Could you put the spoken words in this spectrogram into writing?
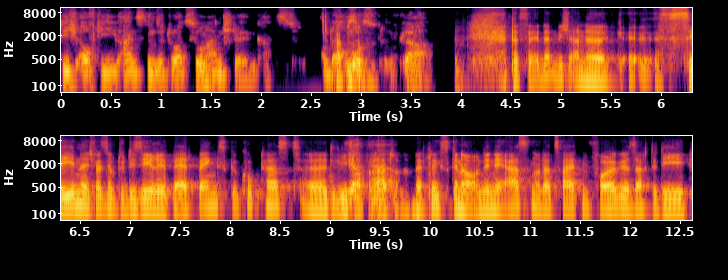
dich auf die einzelnen Situationen einstellen kannst. Und auch Absolut. musst, klar. Das erinnert mich an eine äh, Szene, ich weiß nicht, ob du die Serie Bad Banks geguckt hast, äh, die lief ja, auf Art ja. und Netflix, genau. Und in der ersten oder zweiten Folge sagte die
